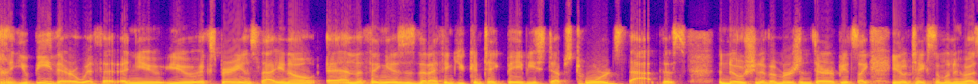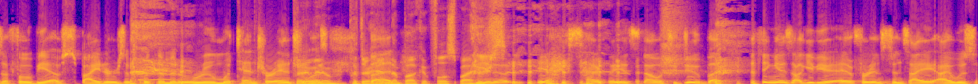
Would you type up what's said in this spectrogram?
you be there with it and you you experience that, you know. And the thing is is that I think you can take baby steps towards that. This the notion of immersion therapy. It's like you don't take someone who has a phobia of spiders and put them in a room with 10 tarantulas. Put, a, put their but, head in a bucket full of spiders. You know, yeah, exactly. It's not what you do. But the thing is, I'll give you, uh, for instance, I, I was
